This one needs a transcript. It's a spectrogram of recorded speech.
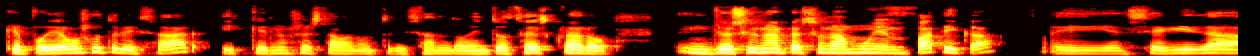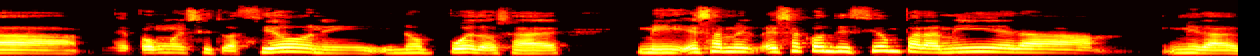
que podíamos utilizar y que no se estaban utilizando. Entonces, claro, yo soy una persona muy empática y enseguida me pongo en situación y, no puedo, o sea, esa, esa condición para mí era, mira,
